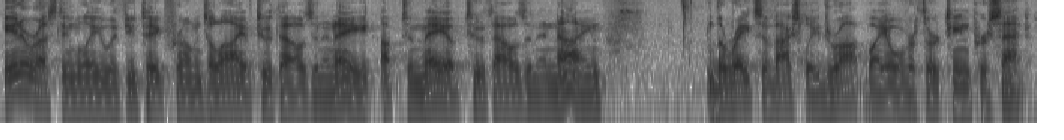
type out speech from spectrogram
Interestingly, if you take from July of 2008 up to May of 2009, the rates have actually dropped by over 13 percent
